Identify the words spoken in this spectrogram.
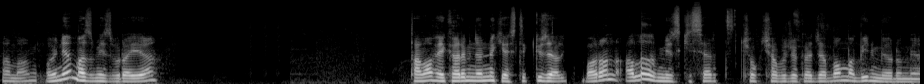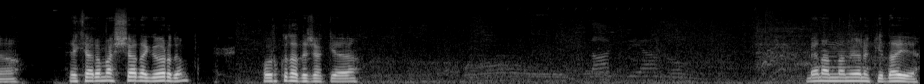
Tamam. Oynayamaz mıyız burayı ya? Tamam Hekarim'in önünü kestik. Güzel. Baron alır mıyız ki sert çok çabucak acaba ama bilmiyorum ya. Hekarim aşağıda gördüm. Korkut atacak ya. Ben anlamıyorum ki dayı.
